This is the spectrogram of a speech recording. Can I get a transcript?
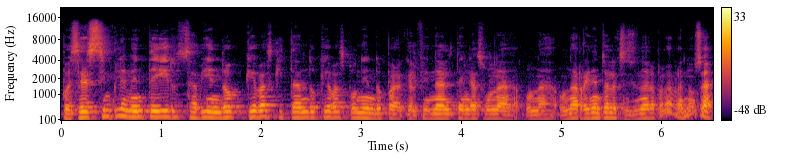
pues es simplemente ir sabiendo qué vas quitando, qué vas poniendo para que al final tengas una, una, una reina en toda la extensión de la palabra, ¿no? O sea,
